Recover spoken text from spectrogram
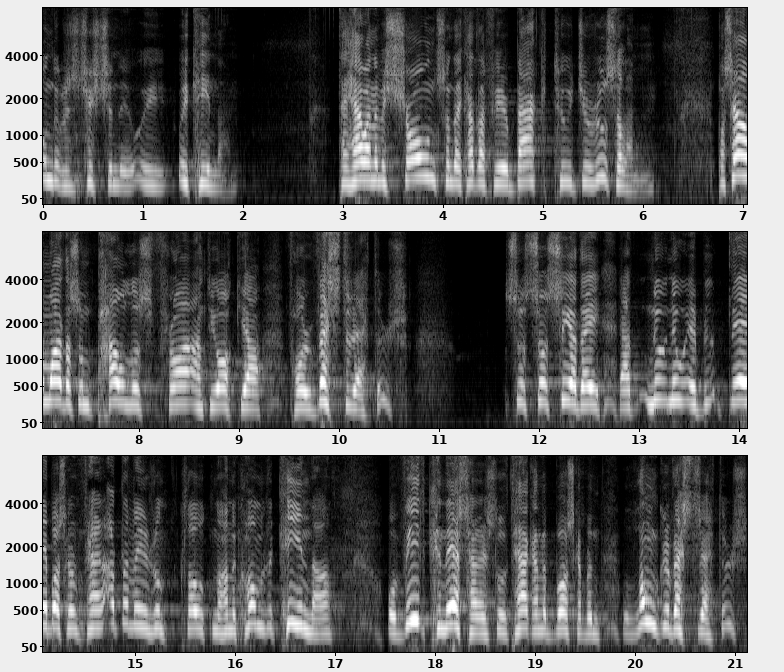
undergrunnskirkene i, i Kina. De har en visjon som de kallar for Back to Jerusalem. På samme måte som Paulus fra Antioquia for vestretter, så, så ser de at nu, nu er gledebåskapen færen at vi rundt kloten, og han er kommet til Kina, og vid kinesere skulle tekende båskapen langer vestretter,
